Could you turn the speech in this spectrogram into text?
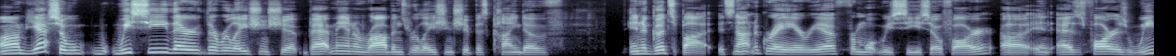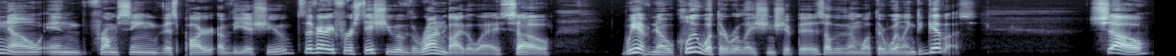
um yeah, so we see their their relationship, Batman and Robin's relationship is kind of in a good spot. It's not in a gray area from what we see so far. Uh, and as far as we know, in from seeing this part of the issue, it's the very first issue of the run, by the way. So we have no clue what their relationship is, other than what they're willing to give us. So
